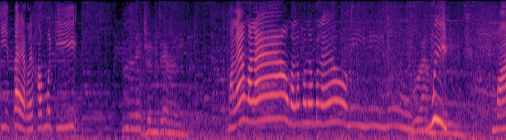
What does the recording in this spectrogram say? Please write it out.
ขี้แตกเลยครับเมื่อกี้ Legendary. มาแล้วมาแล้วมาแล้วมาแล้วมาแล้ว นี่นี่นี่อุ้ย Rampage. มา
